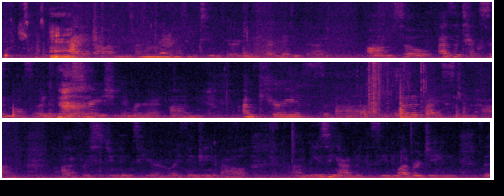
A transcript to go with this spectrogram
please. Hi, um, I'm an MPP two here, Edita. Um, so as a Texan, also and a first generation immigrant, um, I'm curious, uh, what advice do you have uh, for students here who are thinking about um, using advocacy, and leveraging the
